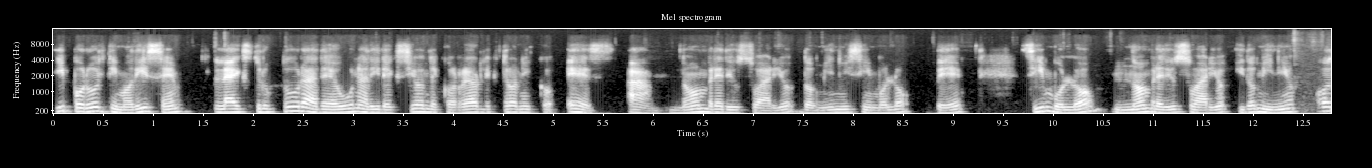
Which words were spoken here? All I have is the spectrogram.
Y por último dice, la estructura de una dirección de correo electrónico es A, nombre de usuario, dominio y símbolo, B, símbolo, nombre de usuario y dominio, o,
